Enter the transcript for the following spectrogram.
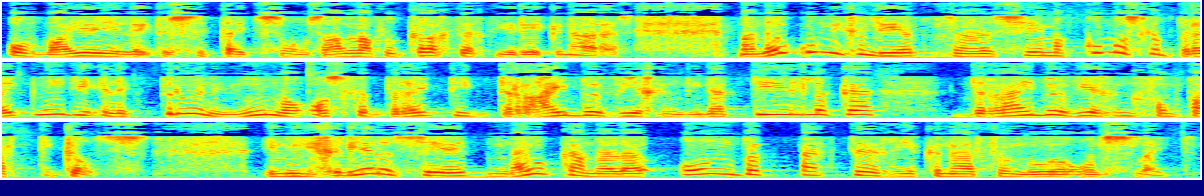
of baie elektrisiteit soms hang af hoe kragtig die rekenaar is. Maar nou kom die geleerdes en hulle sê maar kom ons gebruik nie die elektrone nie, maar ons gebruik die draaibeweging, die natuurlike draaibeweging van partikels. En die geleerdes sê nou kan hulle onbeperkte rekenaar vermoë ontsluit.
